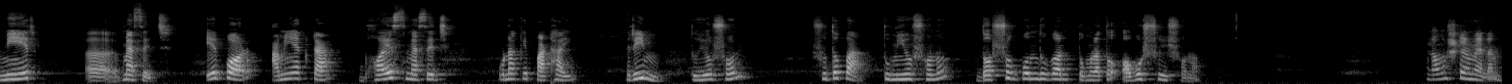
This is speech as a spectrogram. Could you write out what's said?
মেয়ের মেসেজ এরপর আমি একটা ভয়েস মেসেজ ওনাকে পাঠাই। রিম, তুইও শোন। সুতপা, তুমিও শোনো। দর্শক বন্ধুগণ, তোমরা তো অবশ্যই শোনো। নমস্কার, ম্যাডাম।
